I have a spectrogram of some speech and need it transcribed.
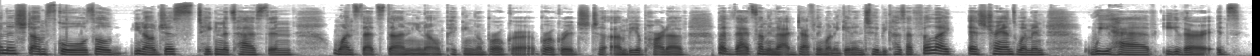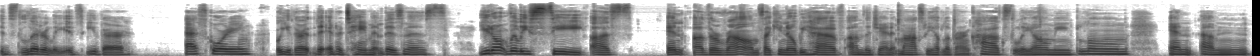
finished um, school, so you know, just taking the test, and once that's done, you know, picking a broker brokerage to um, be a part of. But that's something that I definitely want to get into because I feel like as trans women, we have either it's it's literally it's either escorting or either the entertainment business. You don't really see us in other realms. Like, you know, we have um, the Janet Mocks, we have Laverne Cox, Leyna Bloom, and um,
